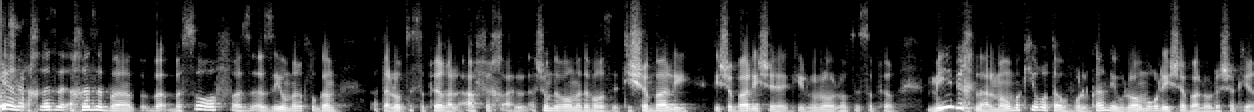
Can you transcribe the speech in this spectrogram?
כן, אחרי זה, אחרי זה ב, ב, בסוף, אז, אז היא אומרת לו גם, אתה לא תספר על אף אחד, על שום דבר מהדבר הזה, תישבע לי, תישבע לי שכאילו לא, לא תספר. מי בכלל, מה הוא מכיר אותה, הוא וולקני, הוא לא אמור להישבע, לא לשקר.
